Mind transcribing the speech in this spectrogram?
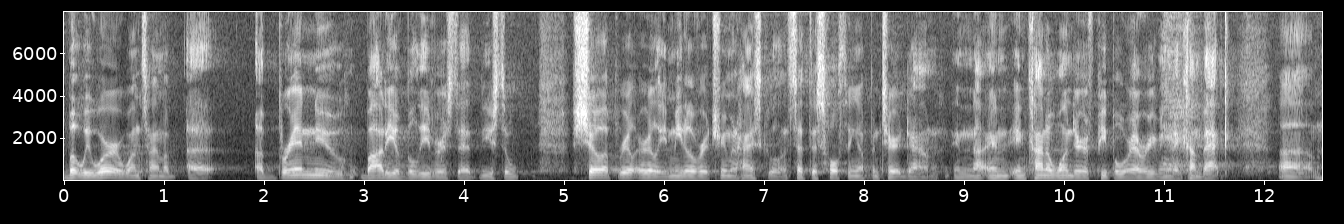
but we were one time a, a, a brand new body of believers that used to show up real early, meet over at Truman High School, and set this whole thing up and tear it down, and, and, and kind of wonder if people were ever even going to come back. Um,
